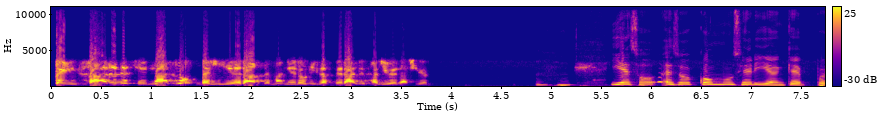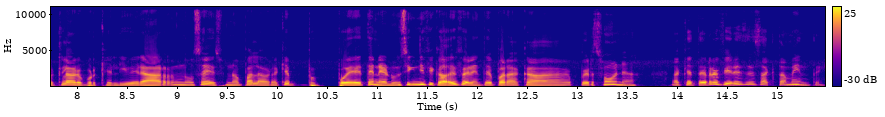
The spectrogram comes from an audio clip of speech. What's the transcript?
pensar el escenario de liderar de manera unilateral esa liberación. Y eso, eso cómo sería en que, pues claro, porque liberar, no sé, es una palabra que puede tener un significado diferente para cada persona. ¿A qué te refieres exactamente?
